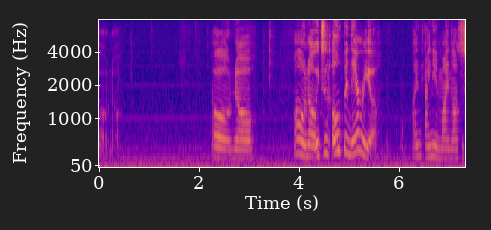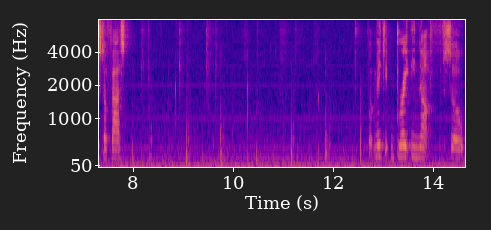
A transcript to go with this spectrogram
Oh no. Oh no. Oh no, it's an open area. I, I need to mine lots of stuff fast. But make it bright enough, so...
